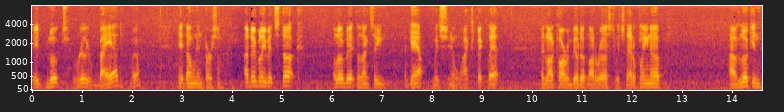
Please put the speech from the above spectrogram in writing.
It looked really bad. Well, it don't in person. I do believe it's stuck a little bit because I can see a gap, which, you know, I expect that. There's a lot of carbon buildup, a lot of rust, which that'll clean up. I was looking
